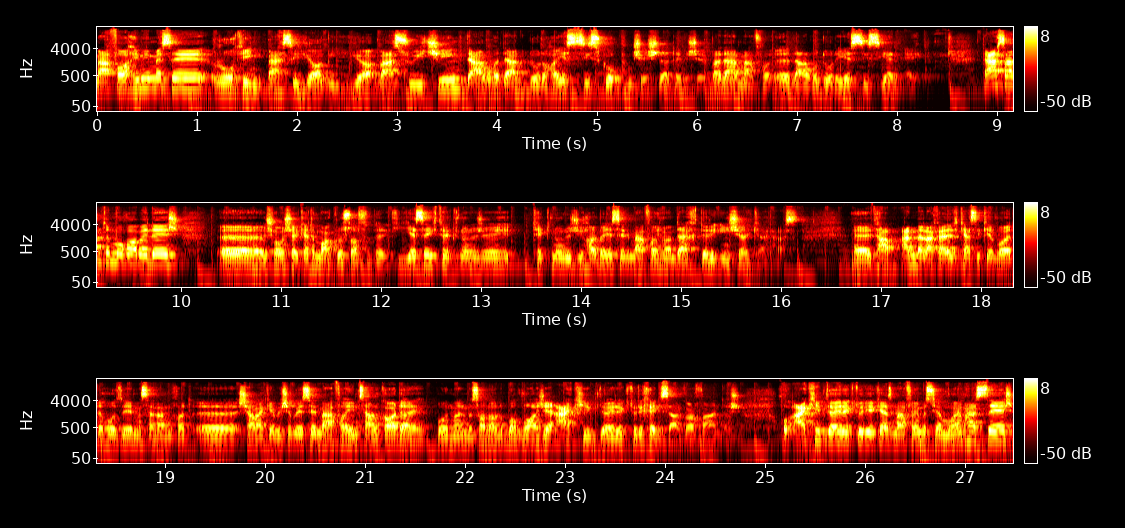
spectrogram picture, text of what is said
مفاهیمی مثل routing مسیریابی و switching در واقع در دوره های سیسکو پوشش داده میشه و در, مفا... در واقع دوره CCNA در سمت مقابلش شما شرکت مایکروسافت دارید که یه سری تکنولوژی تکنولوژی ها و یه سری مفاهیم هم در اختیار این شرکت هست. طبعا بالاخره کسی که وارد حوزه مثلا می‌خواد شبکه بشه با یه سری مفاهیم سر و کار داره. به عنوان مثال حالا با واژه Active Directory خیلی سر کار خواهند داشت. خب Active Directory یکی از مفاهیم بسیار مهم هستش.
